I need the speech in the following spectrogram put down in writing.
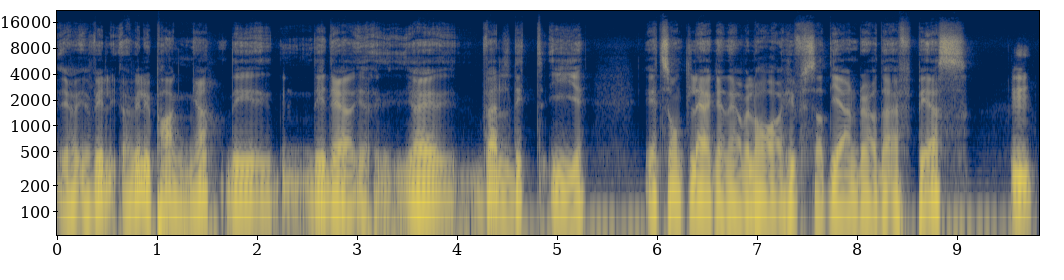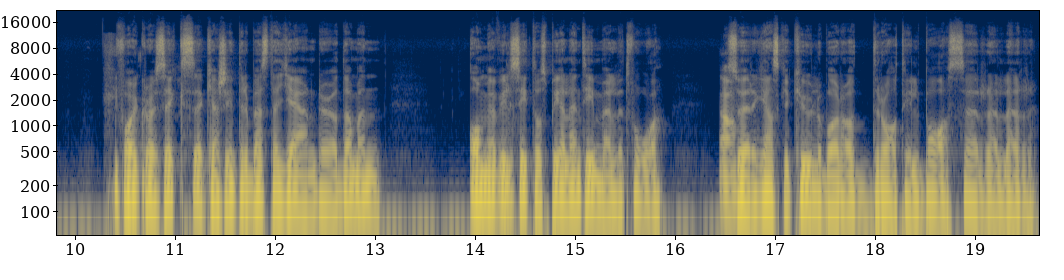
jag, jag, vill, jag vill ju panga. Det, det är det. Jag, jag är väldigt i ett sånt läge när jag vill ha hyfsat hjärndöda FPS. Mm. Far Cry 6 är kanske inte det bästa hjärndöda men om jag vill sitta och spela en timme eller två Ja. så är det ganska kul att bara dra till baser eller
